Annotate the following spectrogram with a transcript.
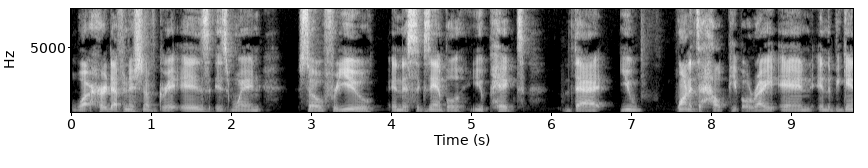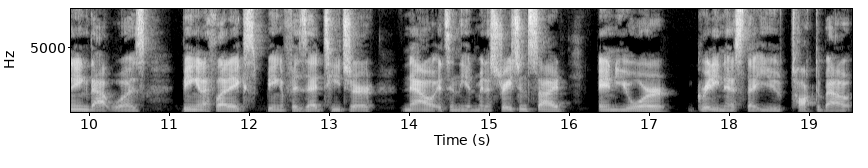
What her definition of grit is, is when, so for you in this example, you picked that you wanted to help people, right? And in the beginning, that was being in athletics, being a phys ed teacher. Now it's in the administration side and your grittiness that you talked about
